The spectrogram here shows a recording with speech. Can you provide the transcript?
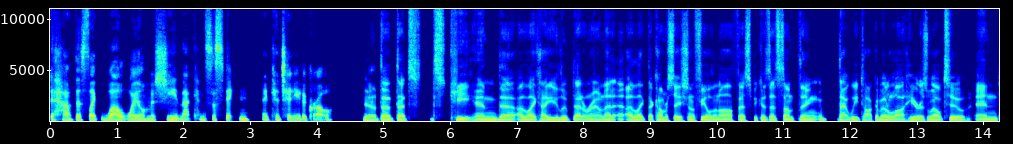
to have this like well oiled machine that can sustain and continue to grow. Yeah, that that's key, and uh, I like how you loop that around. I, I like that conversation of field and office because that's something that we talk about a lot here as well too. And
